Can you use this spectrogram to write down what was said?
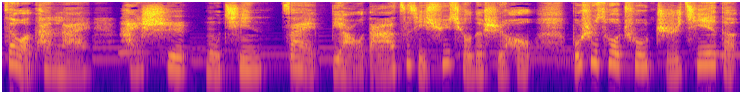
在我看来，还是母亲在表达自己需求的时候，不是做出直接的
